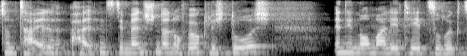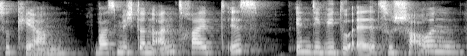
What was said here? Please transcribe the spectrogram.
zum Teil halten es die Menschen dann auch wirklich durch, in die Normalität zurückzukehren. Was mich dann antreibt, ist, individuell zu schauen,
